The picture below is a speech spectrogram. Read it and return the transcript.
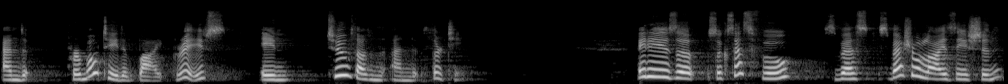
and promoted by Graves in 2013. It is a successful spe specialization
